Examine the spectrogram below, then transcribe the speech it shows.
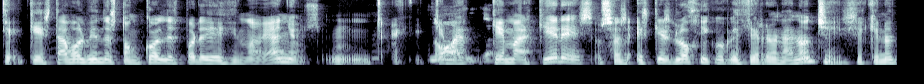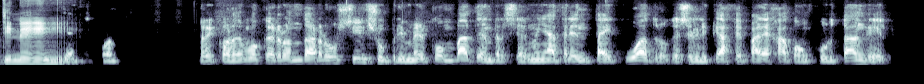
que, que, está volviendo Stone Cold después de 19 años. ¿Qué, no, más, ¿Qué, más, quieres? O sea, es que es lógico que cierre una noche. Si es que no tiene. Recordemos que Ronda Rousey, en su primer combate en WrestleMania 34, que es el que hace pareja con Kurt Angle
